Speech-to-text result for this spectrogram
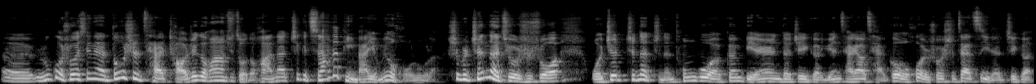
呃，如果说现在都是才朝这个方向去走的话，那这个其他的品牌有没有活路了？是不是真的就是说我这真的只能通过跟别人的这个原材料采购，或者说是在自己的这个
